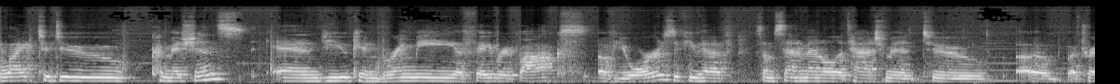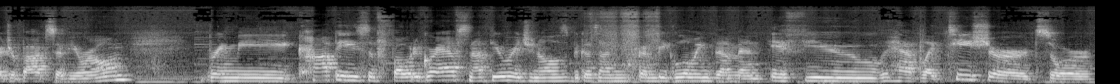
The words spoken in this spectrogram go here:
I like to do commissions, and you can bring me a favorite box of yours if you have some sentimental attachment to a, a treasure box of your own. Bring me copies of photographs, not the originals, because I'm going to be gluing them. And if you have like t shirts or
